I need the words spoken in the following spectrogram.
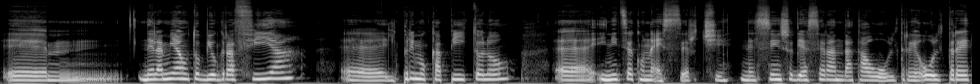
Ehm, nella mia autobiografia eh, il primo capitolo eh, inizia con esserci, nel senso di essere andata oltre, oltre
